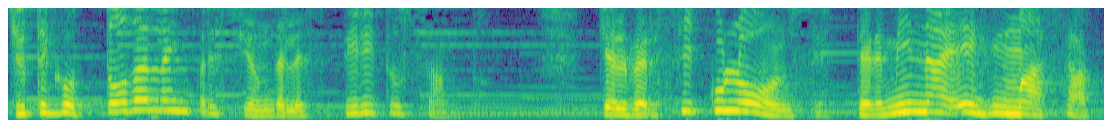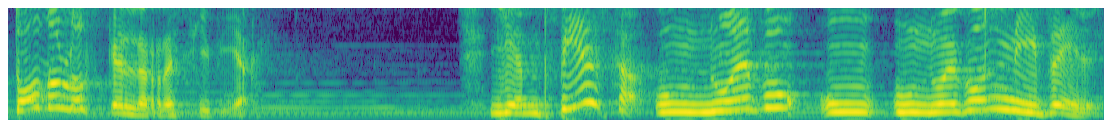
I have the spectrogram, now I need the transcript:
Yo tengo toda la impresión del Espíritu Santo que el versículo 11 termina en más a todos los que le recibieron. Y empieza un nuevo, un, un nuevo nivel.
